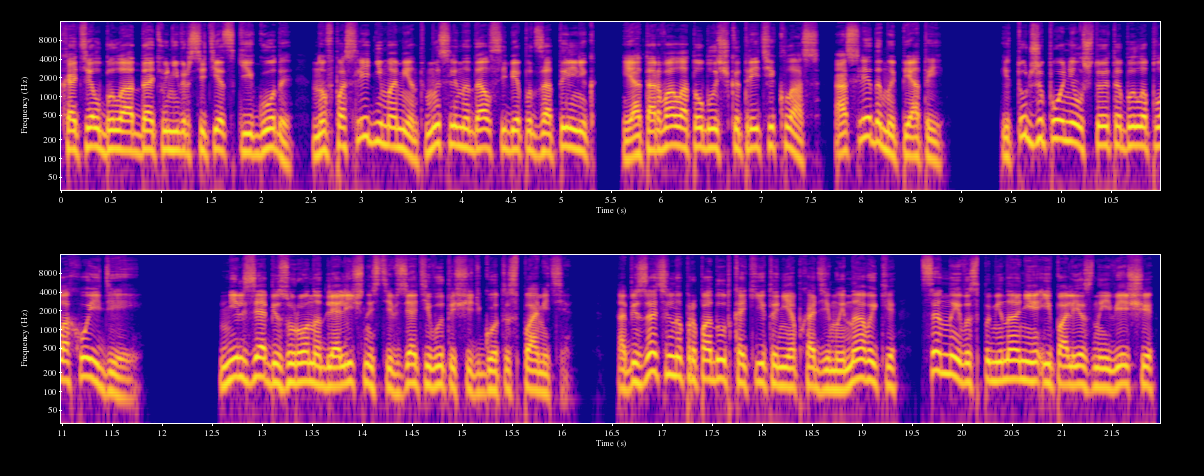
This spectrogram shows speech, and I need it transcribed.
Хотел было отдать университетские годы, но в последний момент мысленно дал себе подзатыльник и оторвал от облачка третий класс, а следом и пятый. И тут же понял, что это было плохой идеей. Нельзя без урона для личности взять и вытащить год из памяти обязательно пропадут какие-то необходимые навыки, ценные воспоминания и полезные вещи,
